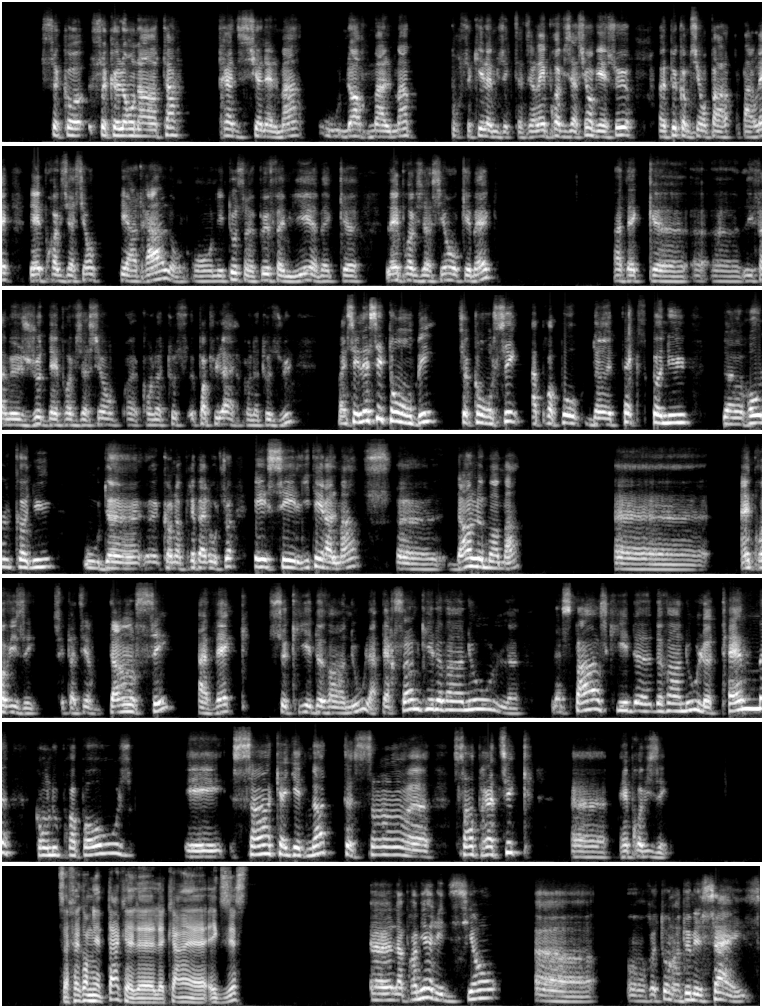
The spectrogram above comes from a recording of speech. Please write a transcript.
ce que, ce que l'on entend traditionnellement ou normalement pour ce qui est la musique, c'est-à-dire l'improvisation, bien sûr, un peu comme si on parlait d'improvisation théâtrale. On, est tous un peu familiers avec euh, l'improvisation au Québec avec euh, euh, euh, les fameux jeux d'improvisation qu'on a tous, populaires, qu'on a tous vus, ben, c'est laisser tomber ce qu'on sait à propos d'un texte connu, d'un rôle connu ou d'un qu'on a préparé autre chose. Et c'est littéralement, dans le moment, improviser, c'est-à-dire danser avec ce qui est devant nous, la personne qui est devant nous, le, l'espace qui est devant nous, le thème qu'on nous propose, et sans cahier de notes, sans, euh, sans pratique, euh, improviser. Ça fait combien de temps que le, camp euh, existe? la première édition, on retourne en 2016.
